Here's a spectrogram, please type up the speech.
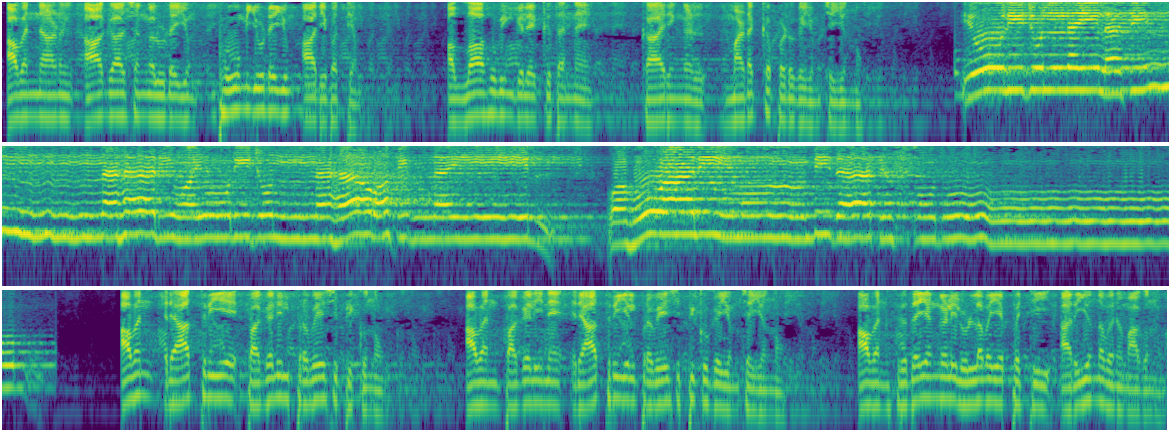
അവനാണ് ആകാശങ്ങളുടെയും ഭൂമിയുടെയും ആധിപത്യം. അള്ളാഹുവിങ്കിലേക്ക് തന്നെ കാര്യങ്ങൾ മടക്കപ്പെടുകയും ചെയ്യുന്നു. يولج الليل في النهار ويولج النهار في الليل وهو عليم بذات الصدور അവൻ രാത്രിയെ പകലിൽ പ്രവേശിപ്പിക്കുന്നു അവൻ പകലിനെ രാത്രിയിൽ പ്രവേശിപ്പിക്കുകയും ചെയ്യുന്നു അവൻ ഹൃദയങ്ങളിലുള്ളവയെപ്പറ്റി അറിയുന്നവനുമാകുന്നു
